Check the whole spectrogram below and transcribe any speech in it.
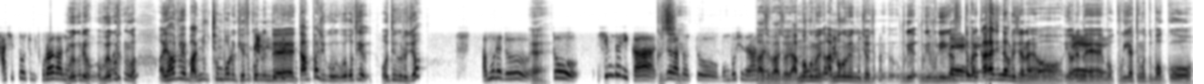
다시 또 좀 돌아가는. 왜 그래? 왜 그러는 거야? 아니 하루에 16,000보를 계속 걷는데 땀 빠지고 어떻게 어떻게 그러죠? 아무래도 예. 또 힘드니까 그렇지. 집에 가서 또 몸보신을 하는. 맞아 맞아. 안 먹으면 안 먹으면 저 우리 우리 우리가 네, 말에 네. 깔아진다 그러잖아요. 여름에 네, 네. 뭐 고기 같은 것도 먹고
